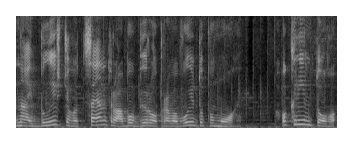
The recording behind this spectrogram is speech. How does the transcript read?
найближчого центру або бюро правової допомоги. Окрім того,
